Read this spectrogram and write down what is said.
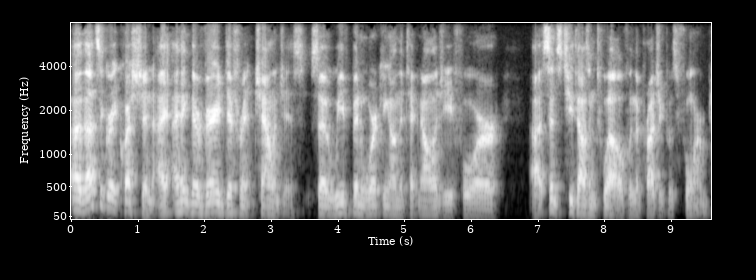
Uh, that's a great question. I, I, think they're very different challenges. So we've been working on the technology for uh, since 2012 when the project was formed.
